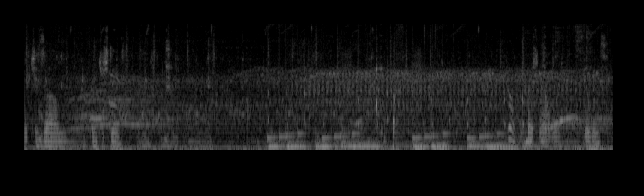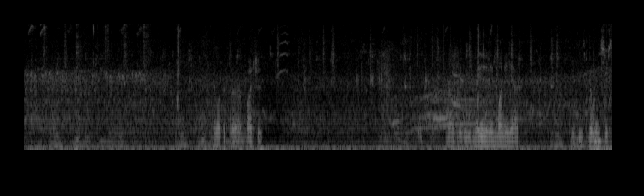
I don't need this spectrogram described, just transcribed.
Which is um interesting. Oh, now buildings. Look at the budget. Haven't really made any money yet. These buildings just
